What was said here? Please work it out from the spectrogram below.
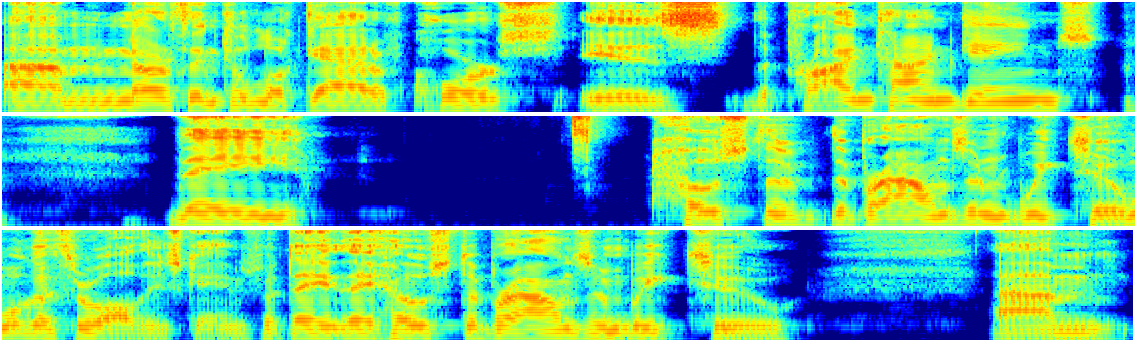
um, another thing to look at, of course, is the primetime games. They host the, the Browns in week two. We'll go through all these games, but they, they host the Browns in week two. Um,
